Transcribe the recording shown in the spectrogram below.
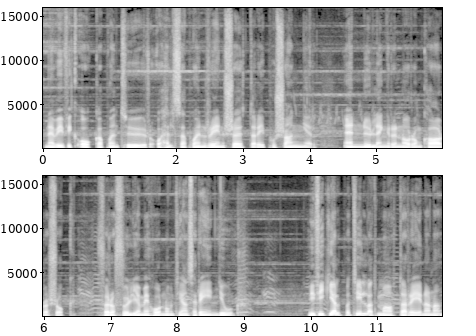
när vi fick åka på en tur och hälsa på en renskötare i Porsanger, ännu längre norr om Karasjok, för att följa med honom till hans renjord. Vi fick hjälpa till att mata renarna,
